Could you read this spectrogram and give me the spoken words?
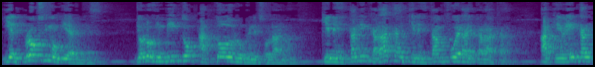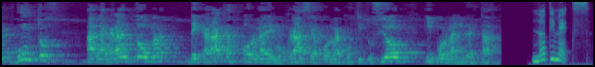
Y el próximo viernes yo los invito a todos los venezolanos, quienes están en Caracas y quienes están fuera de Caracas, a que vengan juntos a la gran toma de Caracas por la democracia, por la constitución y por la libertad. Notimex.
